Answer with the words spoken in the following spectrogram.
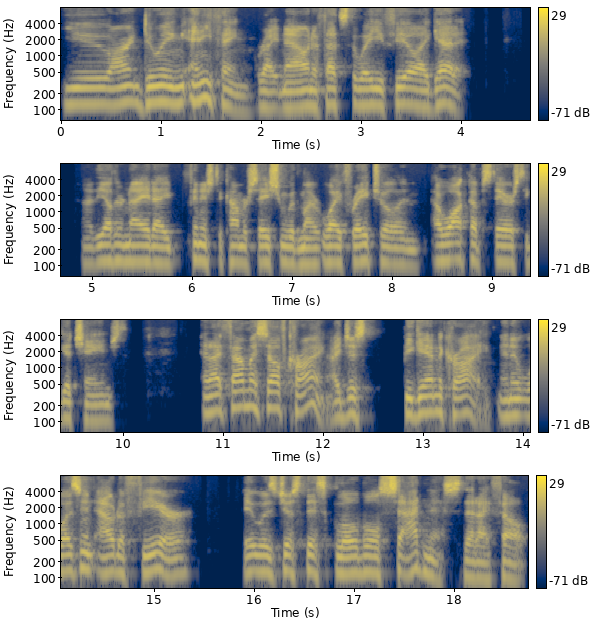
you aren't doing anything right now. And if that's the way you feel, I get it. Uh, the other night, I finished a conversation with my wife, Rachel, and I walked upstairs to get changed. And I found myself crying. I just began to cry. And it wasn't out of fear, it was just this global sadness that I felt,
